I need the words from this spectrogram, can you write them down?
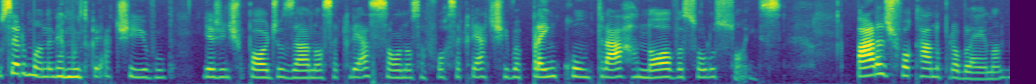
o ser humano ele é muito criativo e a gente pode usar a nossa criação, a nossa força criativa para encontrar novas soluções. Para de focar no problema,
